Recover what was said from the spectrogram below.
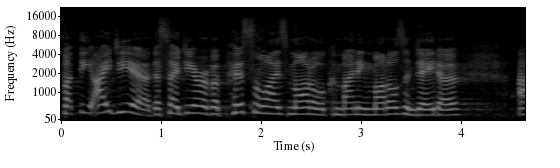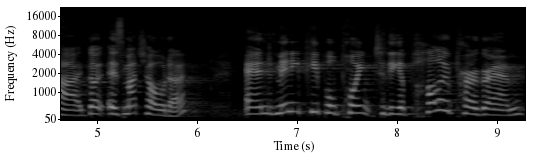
But the idea, this idea of a personalized model combining models and data, uh, go, is much older. And many people point to the Apollo program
